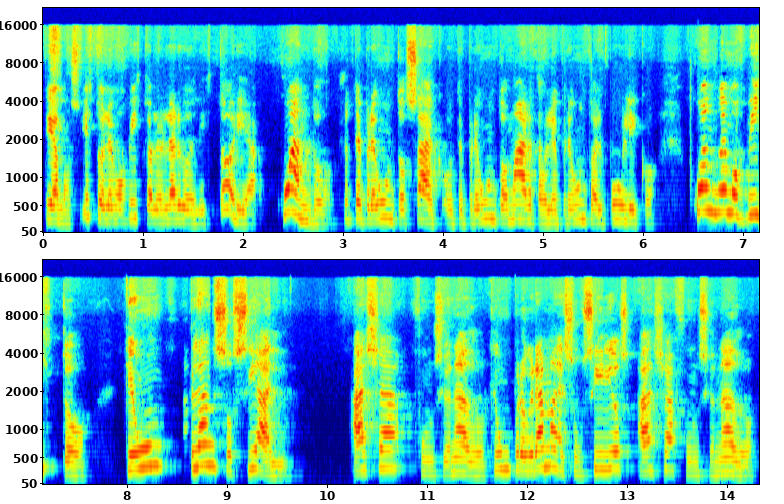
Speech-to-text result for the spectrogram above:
digamos, y esto lo hemos visto a lo largo de la historia. ¿Cuándo? Yo te pregunto, Zach, o te pregunto, Marta, o le pregunto al público, ¿cuándo hemos visto que un plan social haya funcionado, que un programa de subsidios haya funcionado?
